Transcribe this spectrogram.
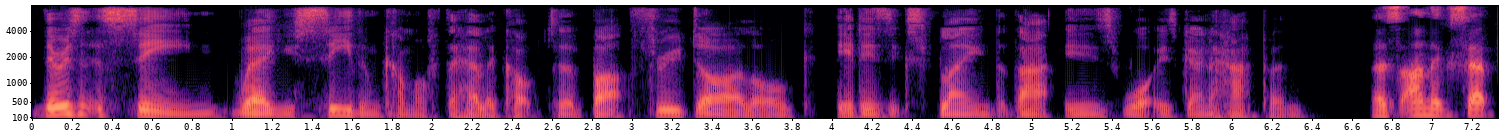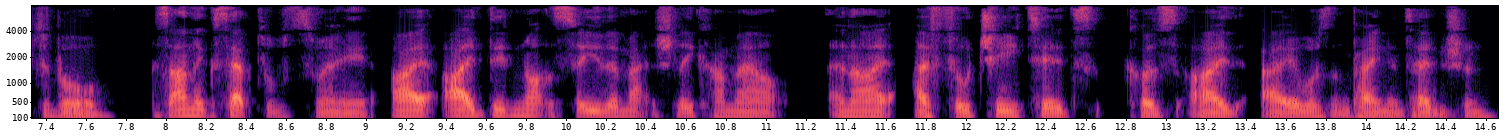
There isn't a scene where you see them come off the helicopter, but through dialogue, it is explained that that is what is going to happen. That's unacceptable. It's unacceptable to me. I, I did not see them actually come out, and I, I feel cheated because I, I wasn't paying attention.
